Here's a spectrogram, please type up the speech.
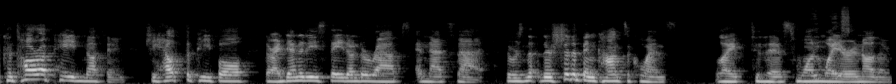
Katara paid nothing. She helped the people. Their identity stayed under wraps, and that's that. There was no, there should have been consequence like to this one way or another.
